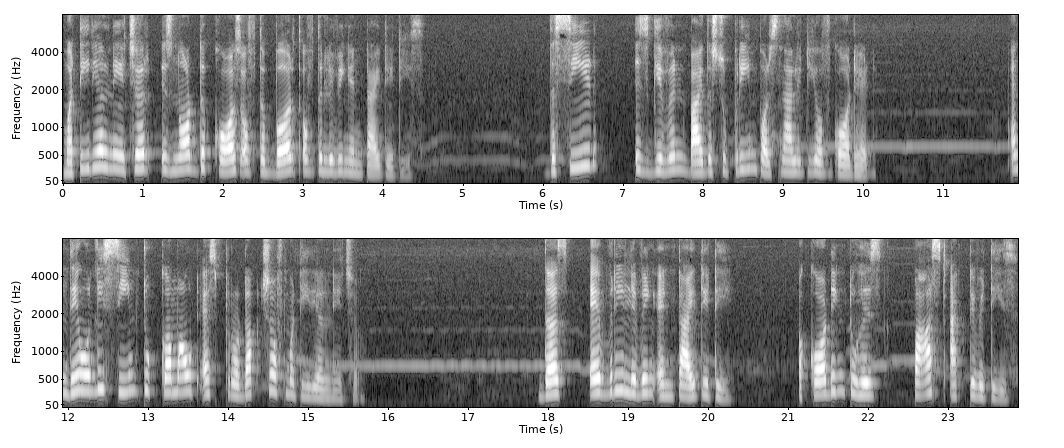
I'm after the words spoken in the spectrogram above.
material nature is not the cause of the birth of the living entities. The seed is given by the Supreme Personality of Godhead and they only seem to come out as products of material nature. Thus, every living entity, according to his past activities,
